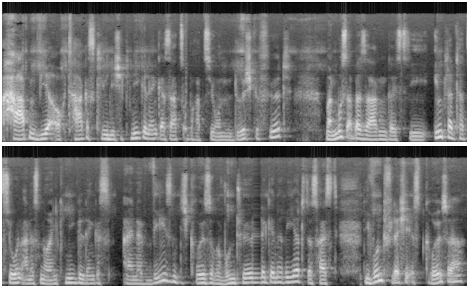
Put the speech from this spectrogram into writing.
haben wir auch tagesklinische Kniegelenkersatzoperationen durchgeführt. Man muss aber sagen, dass die Implantation eines neuen Kniegelenkes eine wesentlich größere Wundhöhle generiert. Das heißt, die Wundfläche ist größer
